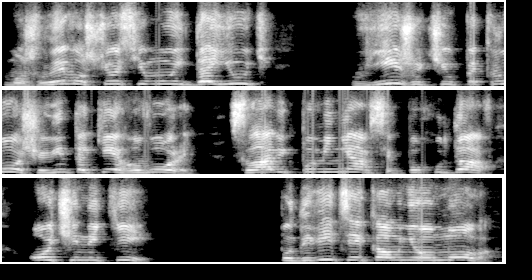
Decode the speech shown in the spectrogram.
Можливо, щось йому й дають в їжу чи в петво, що він таке говорить. Славік помінявся, похудав, очі не ті. Подивіться, яка у нього мова.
